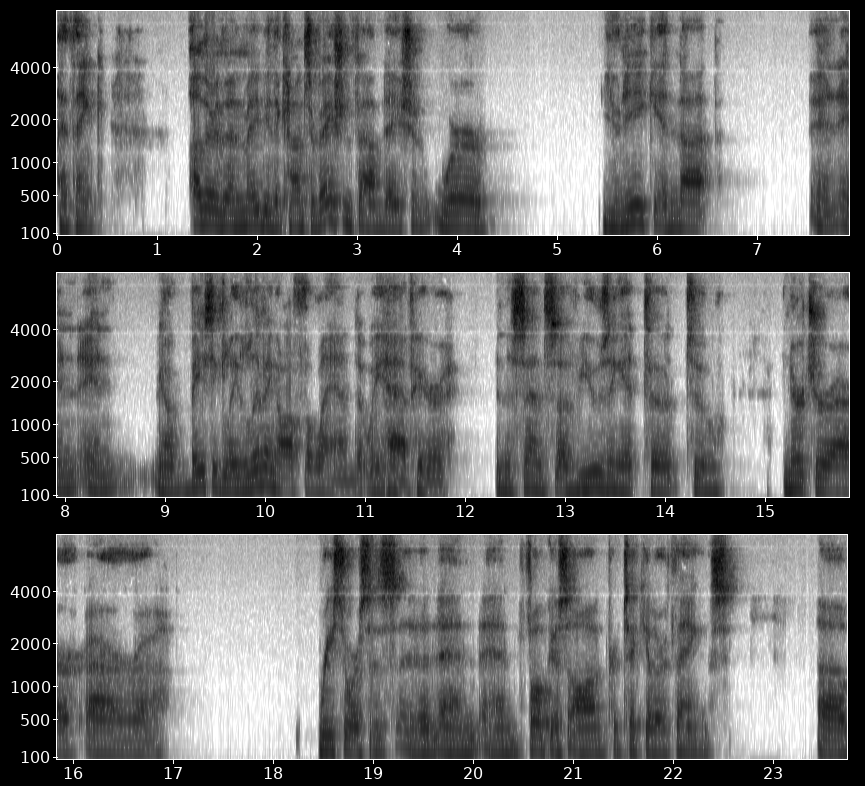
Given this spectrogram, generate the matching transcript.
I think, other than maybe the Conservation Foundation, we're unique in not in in in you know basically living off the land that we have here in the sense of using it to to nurture our our uh, resources and, and, and focus on particular things. Uh,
